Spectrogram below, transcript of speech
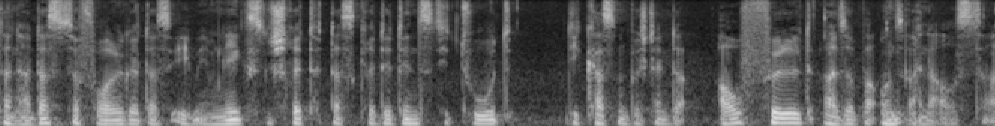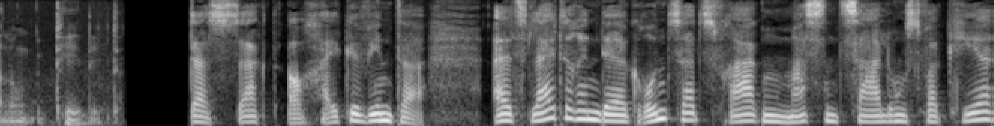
dann hat das zur Folge, dass eben im nächsten Schritt das Kreditinstitut die Kassenbestände auffüllt, also bei uns eine Auszahlung tätigt. Das sagt auch Heike Winter, als Leiterin der Grundsatzfragen Massenzahlungsverkehr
